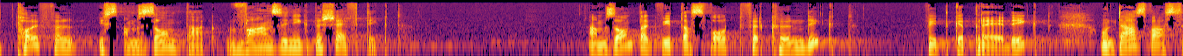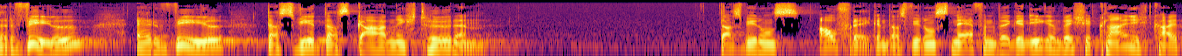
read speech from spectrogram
der Teufel ist am Sonntag wahnsinnig beschäftigt. Am Sonntag wird das Wort verkündigt, wird gepredigt und das, was er will, er will, dass wir das gar nicht hören. Dass wir uns aufregen, dass wir uns nerven wegen irgendwelcher Kleinigkeit,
